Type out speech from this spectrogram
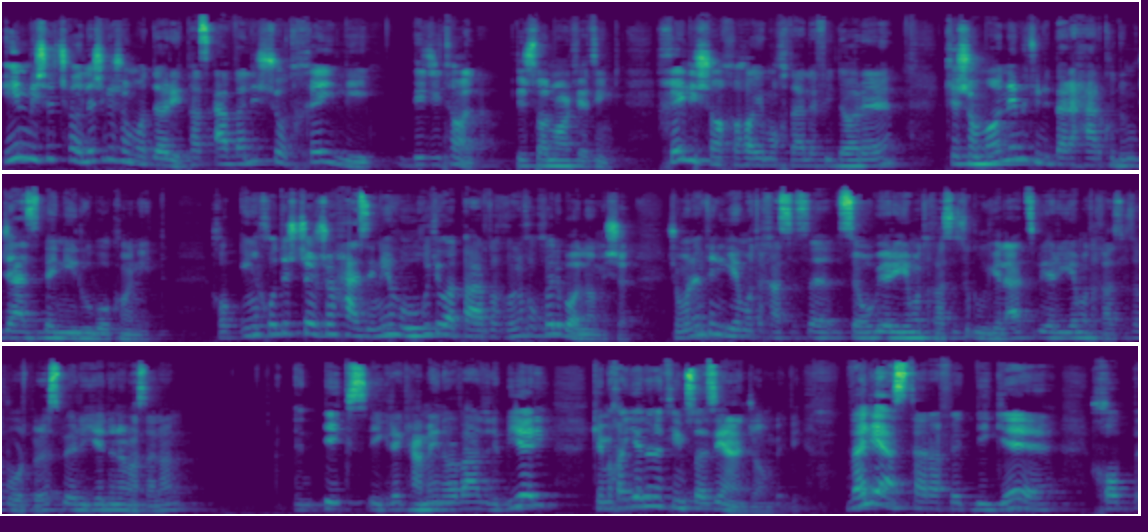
این میشه چالشی که شما دارید. پس اولی شد خیلی digital digital marketing. خیلی شاخه های مختلفی داره که شما نمی‌تونید برای هر کدوم جذب نیرو بکنید. خب این خودش چرا؟ چون هزینه حقوقی که باید پرداخت کنید خب خیلی بالا میشه. شما نمی‌تونید یه متخصص سئو بیاری یه متخصص گوگل ادز بیاری یه متخصص وردپرس بیاری یه دونه مثلا X Y همه اینا رو برداری بیاری که می‌خوای یه دونه تیم سازی انجام بدی. ولی از طرف دیگه خب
